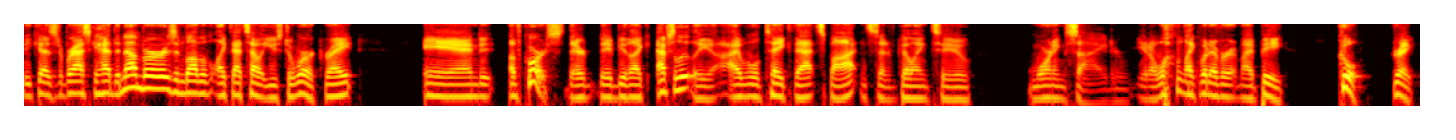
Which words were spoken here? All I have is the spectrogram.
because Nebraska had the numbers and blah blah blah like that's how it used to work, right? And of course, they'd be like, absolutely, I will take that spot instead of going to Morningside or you know, like whatever it might be. Cool, great.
